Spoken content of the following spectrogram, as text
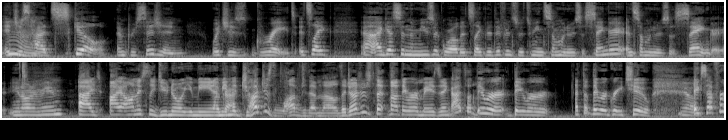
It just had skill and precision, which is great. It's like I guess in the music world, it's like the difference between someone who's a singer and someone who's a singer. You know what I mean? I, I honestly do know what you mean. I mean, the judges loved them though. The judges th- thought they were amazing. I thought they were they were I thought they were great too. Yeah. Except for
